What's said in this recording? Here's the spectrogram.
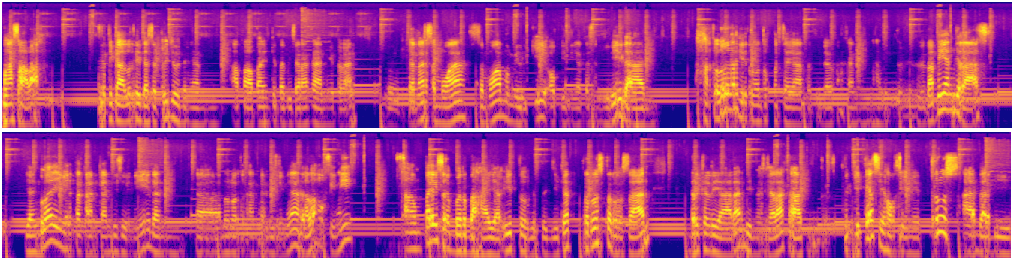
masalah ketika lu tidak setuju dengan apa-apa yang kita bicarakan gitu kan. Karena semua semua memiliki opininya tersendiri dan hak lu lah gitu untuk percaya atau tidak akan hal itu gitu. tapi yang jelas yang gue ingin tekankan di sini dan uh, Nuno tekankan di sini adalah hoax ini sampai seberbahaya itu gitu. Jika terus-terusan berkeliaran di masyarakat gitu. ketika si hoax ini terus ada di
